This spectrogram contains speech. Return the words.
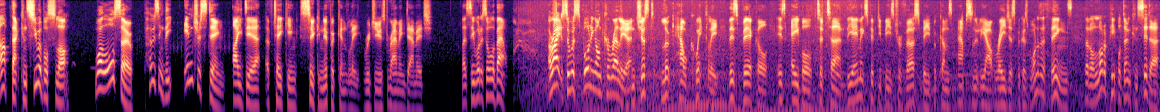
up that consumable slot while also posing the interesting idea of taking significantly reduced ramming damage. Let's see what it's all about. Alright, so we're spawning on Karelia, and just look how quickly this vehicle is able to turn. The AMX 50B's traverse speed becomes absolutely outrageous because one of the things that a lot of people don't consider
